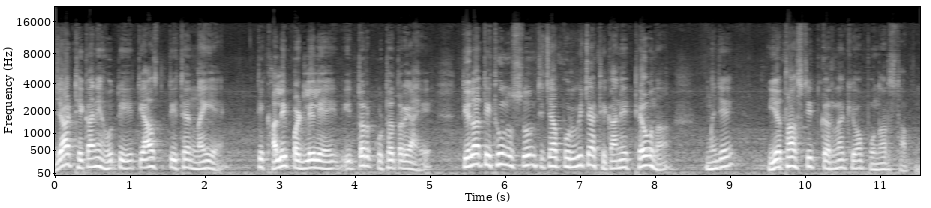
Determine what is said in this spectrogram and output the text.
ज्या ठिकाणी होती त्याच तिथे नाही आहे ती खाली पडलेली आहे इतर कुठंतरी आहे तिला तिथून उचलून तिच्या पूर्वीच्या ठिकाणी ठेवणं म्हणजे यथास्थित करणं किंवा पुनर्स्थापना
